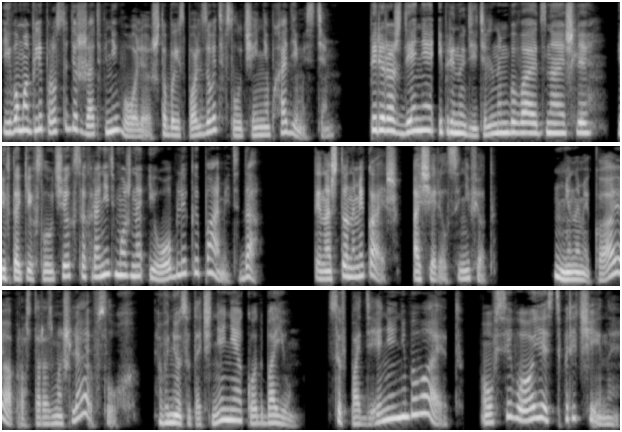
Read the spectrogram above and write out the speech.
его могли просто держать в неволе, чтобы использовать в случае необходимости. Перерождение и принудительным бывает, знаешь ли, и в таких случаях сохранить можно и облик, и память, да. «Ты на что намекаешь?» — ощерился Нефёд. «Не намекаю, а просто размышляю вслух», — внес уточнение кот Баюн. «Совпадений не бывает. У всего есть причины».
